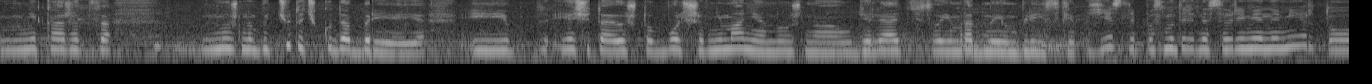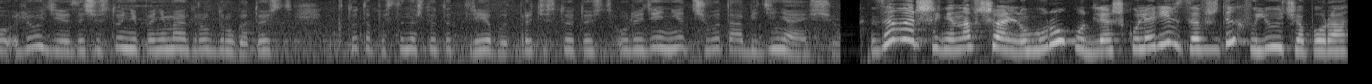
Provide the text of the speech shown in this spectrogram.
Мне кажется, нужно быть чуточку добрее. И я считаю, что больше внимания нужно уделять своим родным, близким. Если посмотреть на современный мир, то люди зачастую не понимают друг друга. То есть кто-то постоянно что-то требует, протестует. То есть у людей нет чего-то объединяющего. Завершення навчального року для школярів завжди хвилююча пора.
